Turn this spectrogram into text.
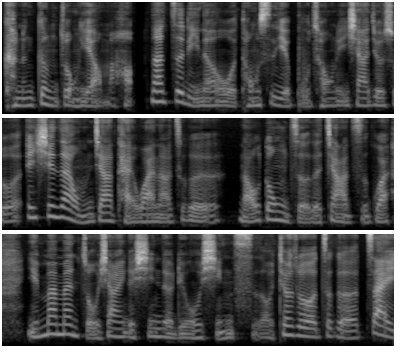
可能更重要嘛？哈，那这里呢，我同时也补充了一下，就是说，哎，现在我们家台湾啊，这个。劳动者的价值观也慢慢走向一个新的流行词哦，叫做这个在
